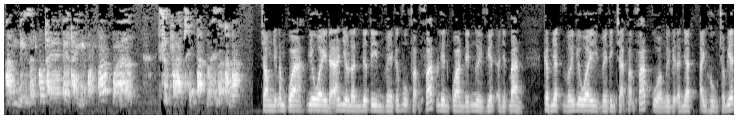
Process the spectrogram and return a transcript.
ăn thì rất có thể thành phạm pháp và xử phạt xử phạt lại rất là nặng trong những năm qua, VOA đã nhiều lần đưa tin về các vụ phạm pháp liên quan đến người Việt ở Nhật Bản. Cập nhật với VOA về tình trạng phạm pháp của người Việt ở Nhật, anh Hùng cho biết.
